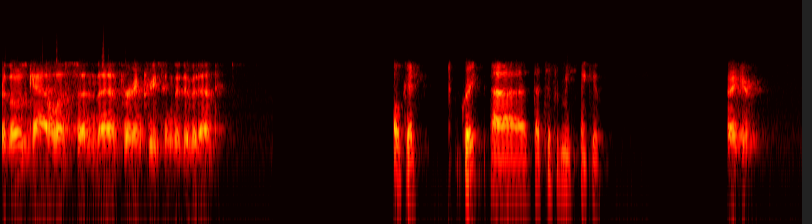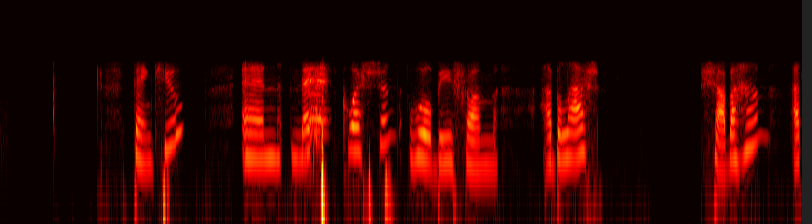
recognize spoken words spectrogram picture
those catalysts and then for increasing the dividend. Okay, great. That's it for me. Thank you. Thank you. Thank you. And next question will be from Abhilash Mohapatra at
